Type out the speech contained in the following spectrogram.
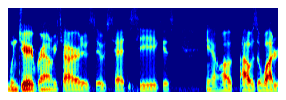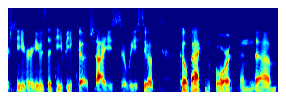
when Jerry Brown retired, it was it was sad to see because you know I, I was a wide receiver, he was the DB coach. So I used to we used to go back and forth, and um,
